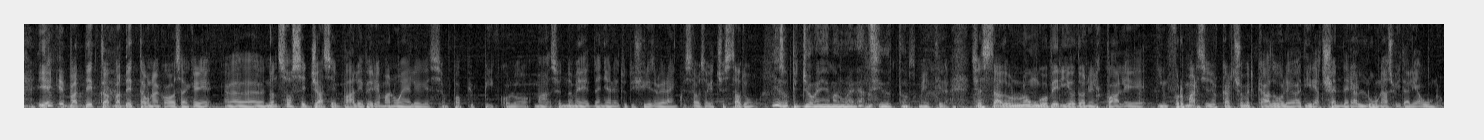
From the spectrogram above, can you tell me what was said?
Va, detta, va detta una cosa che eh, non so se già se vale per Emanuele che sei un po' più piccolo ma secondo me Daniele tu ti ci ritroverai in questa cosa che c'è stato un, Io sono più giovane di Emanuele, anzitutto. smettila. C'è stato un lungo periodo nel quale informarsi sul calciomercato voleva dire accendere a luna su Italia 1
